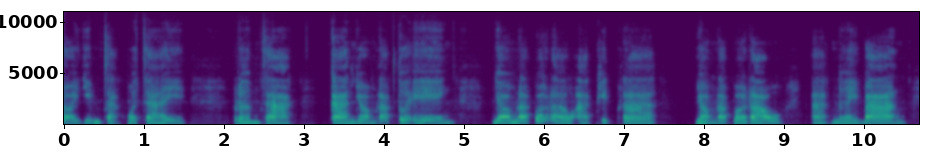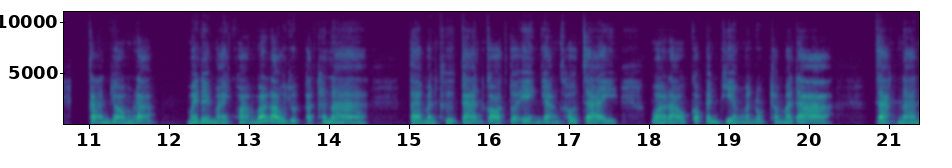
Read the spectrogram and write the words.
รอยยิ้มจากหัวใจ เริ่มจากการยอมรับตัวเอง ยอมรับว่าเราอาจผิดพลาด ยอมรับว่าเราอาจเหนื่อยบ้าง การยอมรับไม่ได้หมายความว่าเราหยุดพัฒนา แต่มันคือการกอดตัวเองอย่างเข้าใจ ว่าเราก็เป็นเพียงมนุษย์ธรรมดา จากนั้น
